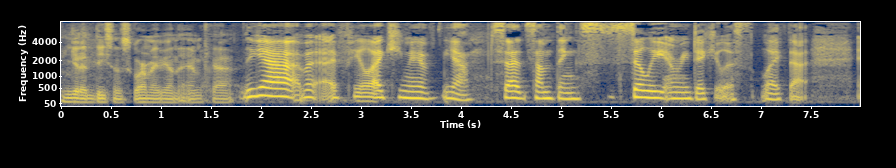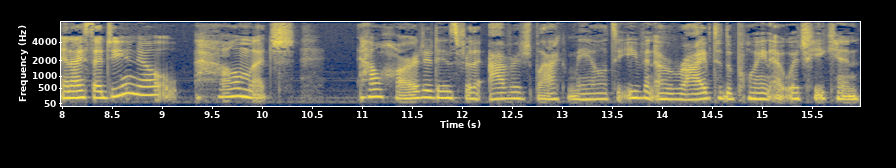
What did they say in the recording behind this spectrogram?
You get a decent score maybe on the MCAT. Yeah, but I feel like he may have yeah said something silly and ridiculous like that. And I said, "Do you know how much how hard it is for the average black male to even arrive to the point at which he can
